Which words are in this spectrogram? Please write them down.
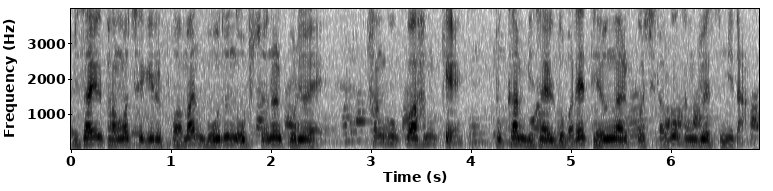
미사일 방어 체계를 포함한 모든 옵션을 고려해 한국과 함께 북한 미사일 도발에 대응할 것이라고 강조했습니다.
